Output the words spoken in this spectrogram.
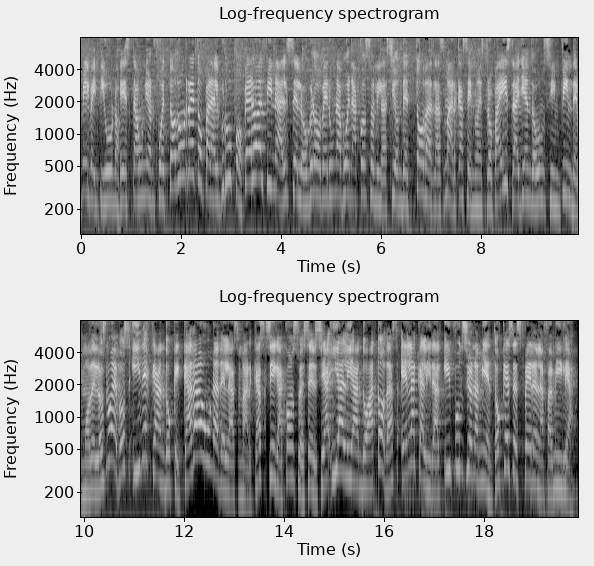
2021. Esta unión fue todo un reto para el grupo, pero al final se logró ver una buena consolidación de todas las marcas en nuestro país, trayendo un sinfín de modelos nuevos y dejando que cada una de las marcas siga con su esencia y aliando a todas en la calidad y funcionamiento que se espera en la familia.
